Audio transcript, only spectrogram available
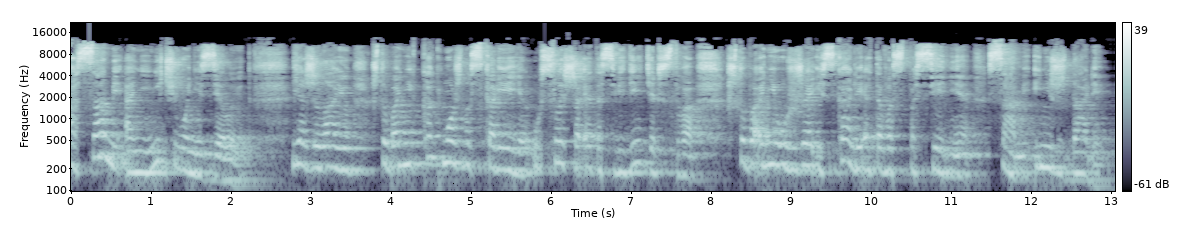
а сами они ничего не сделают. Я желаю, чтобы они как можно скорее, услыша это свидетельство, чтобы они уже искали этого спасения сами и не ждали,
